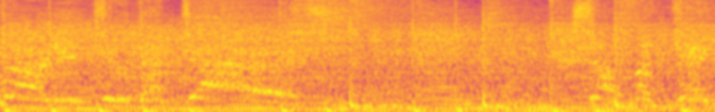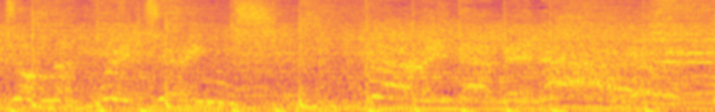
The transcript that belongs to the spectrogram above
Burn into the dirt. Suffocate all the preachings Bury them in earth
